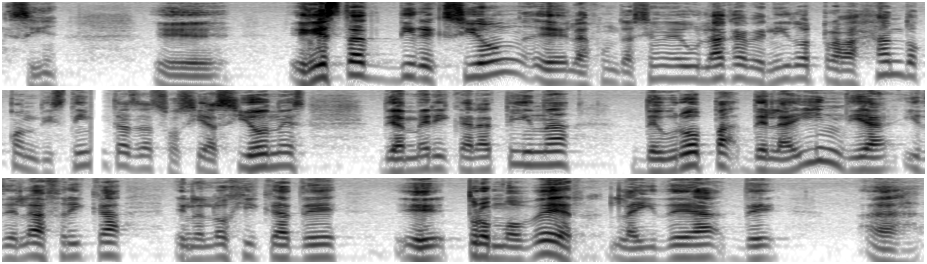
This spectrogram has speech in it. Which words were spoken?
¿sí? Eh, en esta dirección, eh, la Fundación EULAC ha venido trabajando con distintas asociaciones de América Latina, de Europa, de la India y del África en la lógica de eh, promover la idea de ah,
